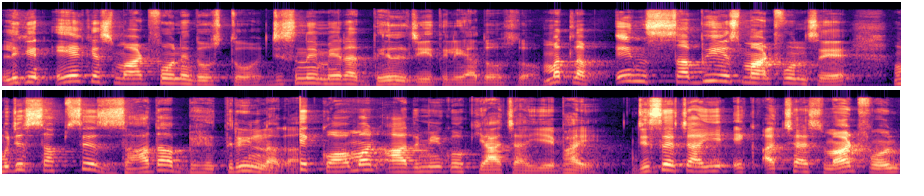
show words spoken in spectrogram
लेकिन एक स्मार्टफ़ोन है दोस्तों, जिसने मेरा दिल जीत लिया दोस्तों। मतलब इन सब सभी स्मार्टफ़ोन से मुझे सबसे ज़्यादा बेहतरीन लगा। कॉमन आदमी को क्या चाहिए भाई? जिसे चाहिए एक अच्छा स्मार्टफ़ोन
